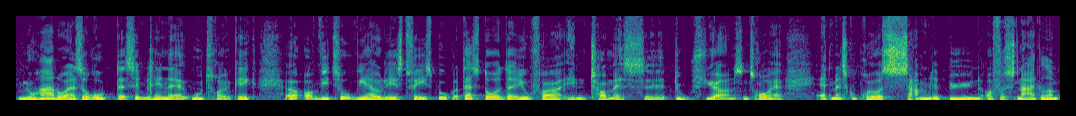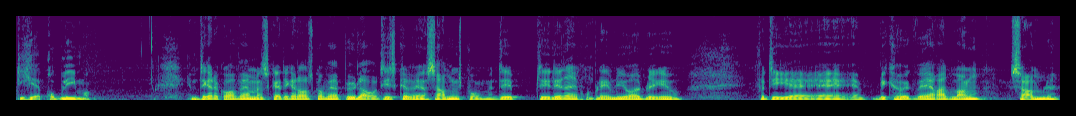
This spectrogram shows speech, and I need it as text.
Nu har du altså Ruth, der simpelthen er utryg, ikke? Og, og vi to, vi har jo læst Facebook, og der står der jo fra en Thomas øh, Dus Jørgensen, tror jeg, at man skulle prøve at samle byen og få snakket om de her problemer. Jamen, det kan da godt være, man skal. Det kan da også godt være, at bølaver, de skal være samlingspunkt, men det, det er lidt af et problem lige i øjeblikket jo. Fordi øh, øh, øh, vi kan jo ikke være ret mange samle.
